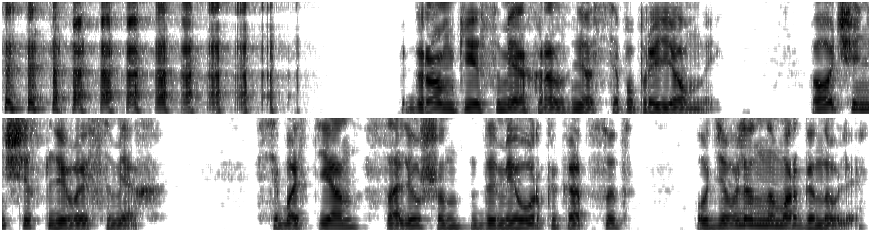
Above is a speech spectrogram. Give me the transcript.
Громкий смех разнесся по приемной. Очень счастливый смех. Себастьян, Солюшин, Демиург и Кацит удивленно моргнули.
